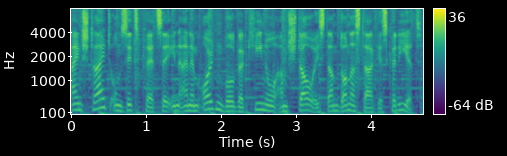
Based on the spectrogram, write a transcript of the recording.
Ein Streit um Sitzplätze in einem Oldenburger Kino am Stau ist am Donnerstag eskaliert.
